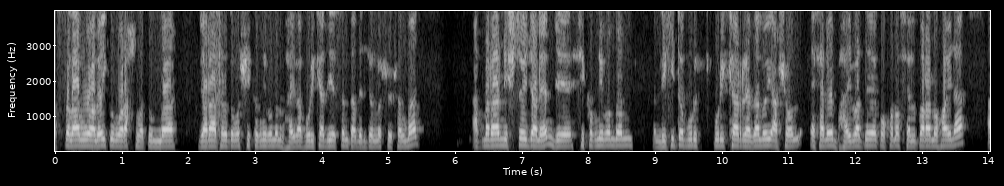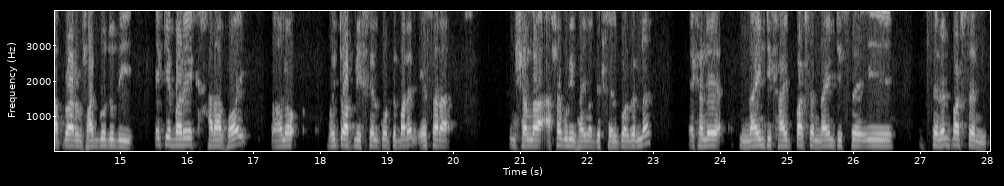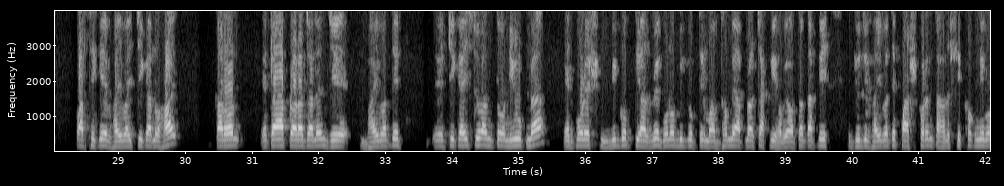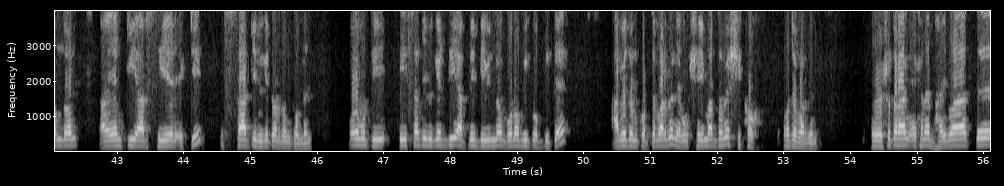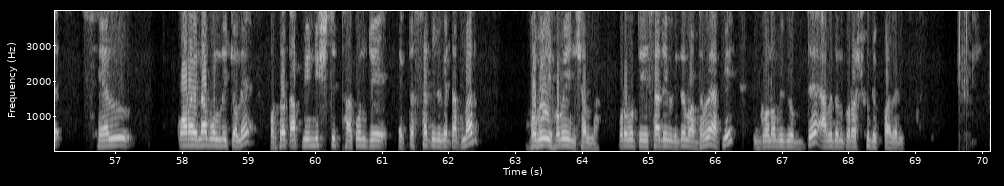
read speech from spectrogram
আসসালামু আলাইকুম রহমতুল্লাহ। যারা আঠারোতম শিক্ষক নিবন্ধন ভাইবা পরীক্ষা দিয়েছেন, তাদের জন্য সুসংবাদ। আপনারা নিশ্চয়ই জানেন যে শিক্ষক নিবন্ধন লিখিত পরী- পরীক্ষার রেজাল্টই আসল। এখানে ভাইবাতে কখনো ফেল করানো হয় না। আপনার ভাগ্য যদি একেবারে খারাপ হয়, তাহলে হয়তো আপনি ফেল করতে পারেন। এছাড়া ইনশাল্লাহ আশা করি ভাইবাতে ফেল করবেন না। এখানে ninety five percent ninety seven percent প্রার্থীকে ভাইভাই টিকানো হয়। কারণ এটা আপনারা জানেন যে ভাইভাতে টিকাই চূড়ান্ত নিয়োগ না, এরপরে বিজ্ঞপ্তি আসবে, গণবিজ্ঞপ্তির মাধ্যমে আপনার চাকরি হবে। অর্থাৎ আপনি যদি ভাইভাতে পাশ করেন, তাহলে শিক্ষক নিবন্ধন এনটিআরসি এর একটি সার্টিফিকেট অর্জন করলেন। পরবর্তী এই সার্টিফিকেট দিয়ে আপনি বিভিন্ন গণবিজ্ঞপ্তিতে আবেদন করতে পারবেন এবং সেই মাধ্যমে শিক্ষক হতে পারবেন। সুতরাং এখানে ভাইভাতে ফেল করায় না বললেই চলে। অর্থাৎ আপনি নিশ্চিত থাকুন যে একটা সার্টিফিকেট আপনার হবেই হবে ইনশাল্লাহ। পরবর্তী এই সার্টিফিকেটের মাধ্যমে আপনি গণবিজ্ঞপ্তিতে আবেদন করার সুযোগ পাবেন।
